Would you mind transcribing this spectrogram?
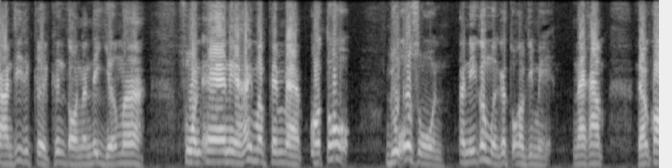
การที่จะเกิดขึ้นตอนนั้นได้เยอะมาก ส่วนแอร์เนี่ยให้มาเป็นแบบออโต้ดูโอโซนอันนี้ก็เหมือนกับตัวอัลติเม e นะครับ แล้วก็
